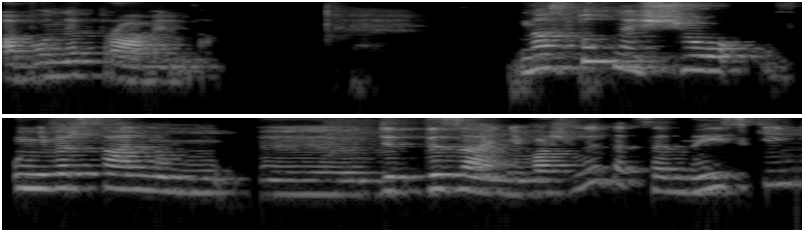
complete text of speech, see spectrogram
або неправильна. Наступне, що в універсальному е, дизайні важливе, це низькі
